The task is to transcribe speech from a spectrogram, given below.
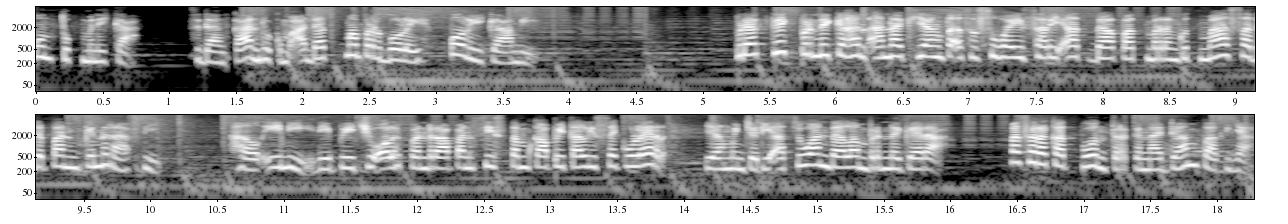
untuk menikah, sedangkan hukum adat memperboleh poligami. Praktik pernikahan anak yang tak sesuai syariat dapat merenggut masa depan generasi. Hal ini dipicu oleh penerapan sistem kapitalis sekuler yang menjadi acuan dalam bernegara. Masyarakat pun terkena dampaknya.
